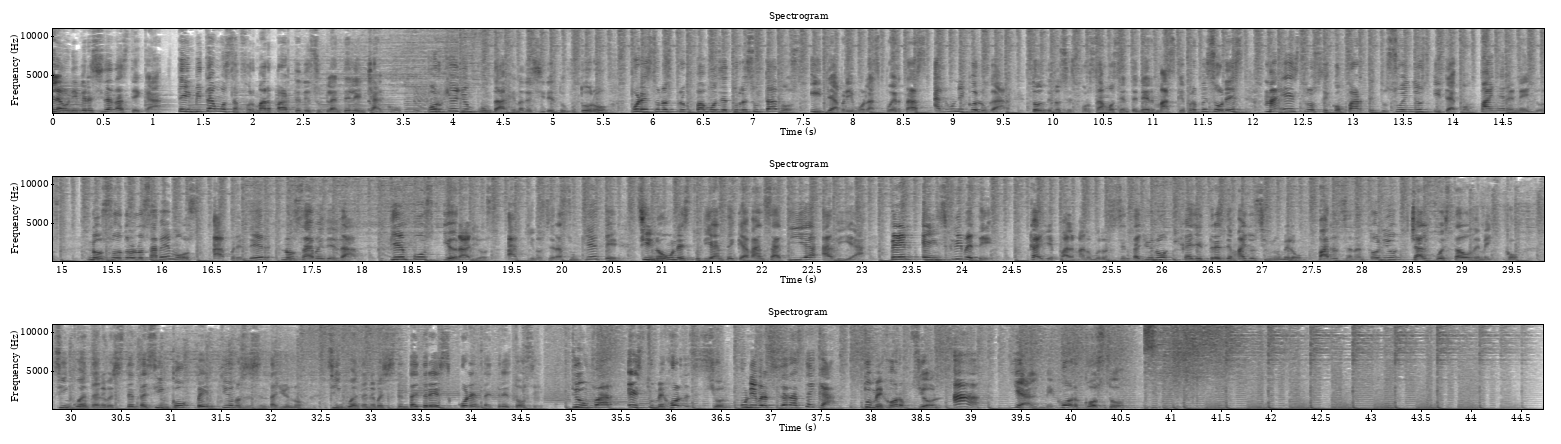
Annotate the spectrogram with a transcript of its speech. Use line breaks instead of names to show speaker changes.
La Universidad Azteca, te invitamos a formar parte de su plantel en Chalco. Porque hoy un puntaje no decide tu futuro, por eso nos preocupamos de tus resultados y te abrimos las puertas al único lugar donde nos esforzamos en tener más que profesores, maestros que comparten tus sueños y te acompañan en ellos. Nosotros lo sabemos, aprender no sabe de edad, tiempos y horarios. Aquí no serás un cliente, sino un estudiante que avanza día a día. Ven e inscríbete calle Palma número 61 y calle 3 de Mayo sin número, Barrio San Antonio, Chalco, Estado de México. 5975-2161, 5973-4312. Triunfar es tu mejor decisión. Universidad Azteca, tu mejor opción. Ah, y al mejor costo.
